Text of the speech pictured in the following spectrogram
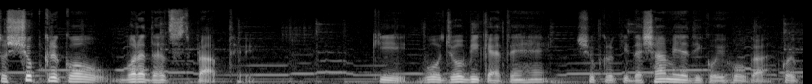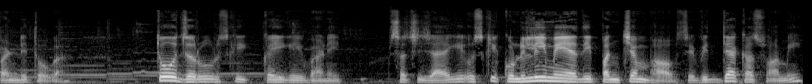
तो शुक्र को वरदहस्त प्राप्त है कि वो जो भी कहते हैं शुक्र की दशा में यदि कोई होगा, कोई पंडित होगा तो ज़रूर उसकी कही गई वाणी सच जाएगी। उसकी कुंडली में यदि पंचम भाव से विद्या का स्वामी,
